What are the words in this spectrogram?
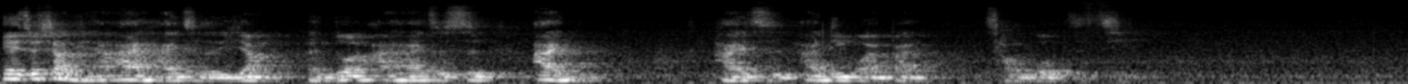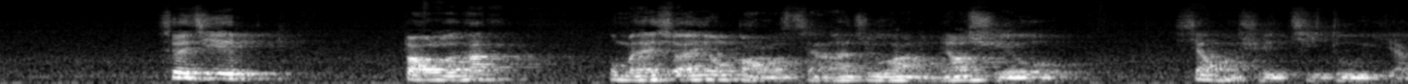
因为就像你爱孩子一样，很多人爱孩子是爱孩子，爱另外一半超过自己。所以，其实保罗他，我们很喜欢用保罗讲那句话：“你们要学我，像我学基督一样。”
